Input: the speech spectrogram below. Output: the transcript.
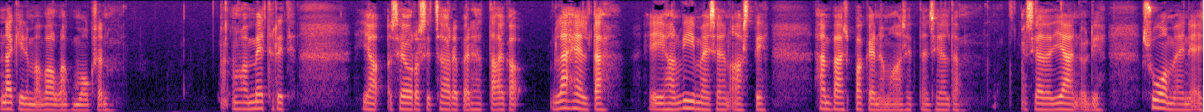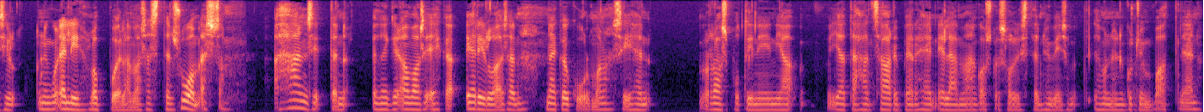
näki nämä vallankumouksen metrit ja seurasi saariperhettä aika läheltä, ei ihan viimeiseen asti. Hän pääsi pakenemaan sitten sieltä, sieltä jään yli Suomeen ja esi, niin kuin eli loppuelämänsä sitten Suomessa. Hän sitten jotenkin avasi ehkä erilaisen näkökulman siihen Rasputiniin ja, ja tähän saariperheen elämään, koska se oli sitten hyvin semmoinen niin sympaattinen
